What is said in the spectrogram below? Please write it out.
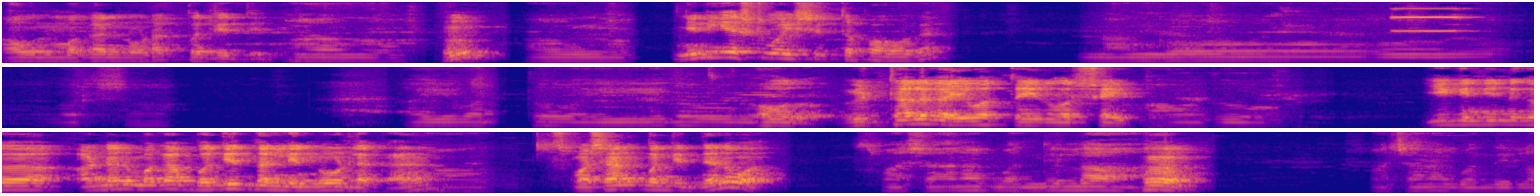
ಅವನ ಮಗನ ನೋಡಕ್ ಬಂದಿದ್ದೀನಿ. ಹೌದು. ಹ್ಮ್? ಹೌದು. ನಿನಗೆ ಎಷ್ಟು ವಯಸ್ಸಿತ್ತಪ್ಪ ಅವಾಗ? ನಂಗೂ ವರ್ಷ ಐವತ್ತು ಐದು. ಹೌದು. ವಿಠಲ್ಗೆ ಐವತ್ತೈದು ವರ್ಷ ಆಯ್ತು. ಹೌದು. ಈಗ ನಿನ್ಗ ಅಣ್ಣನ ಮಗ ಬಂದಿದ್ದಲ್ಲಿ ನೀನು ನೋಡ್ಲಕ್ಕ? ಸ್ಮಶಾನಕ್ಕೆ ಬಂದಿದ್ದೇನವ ಸ್ಮಶಾನಕ್ ಬಂದಿಲ್ಲ. ಹ್ಮ್ ಸ್ಮಶಾನಕ್ ಬಂದಿಲ್ಲ.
